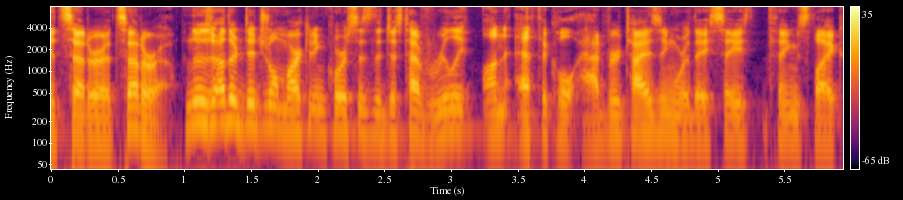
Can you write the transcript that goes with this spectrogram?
et cetera, et cetera. And there's other digital marketing courses that just have really unethical advertising where they say things like,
